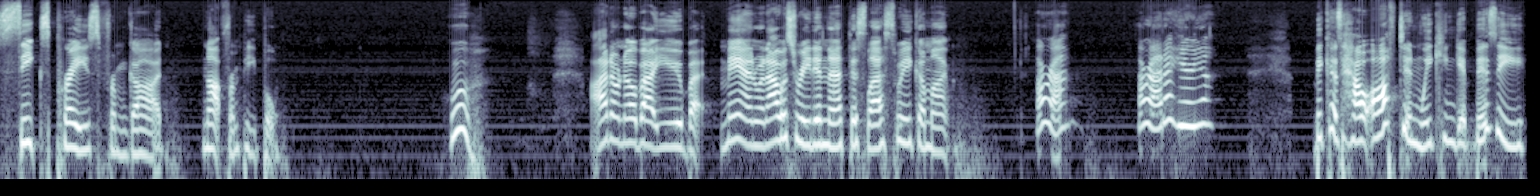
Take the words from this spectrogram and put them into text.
seeks praise from God, not from people. Whew. I don't know about you, but man, when I was reading that this last week, I'm like, all right, all right, I hear you. Because how often we can get busy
